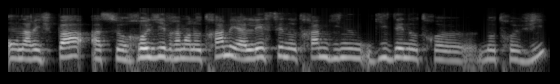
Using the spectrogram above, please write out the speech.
on n'arrive pas à se relier vraiment à notre âme et à laisser notre âme guider notre, notre vie.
